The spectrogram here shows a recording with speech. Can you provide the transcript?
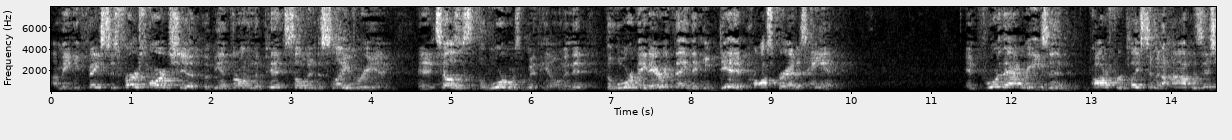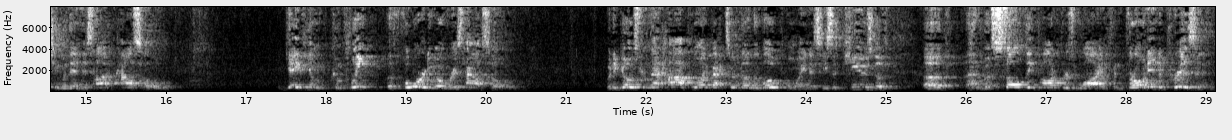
I mean, he faced his first hardship of being thrown in the pit, sold into slavery, and, and it tells us that the Lord was with him and that the Lord made everything that he did prosper at his hand. And for that reason, Potiphar placed him in a high position within his household. Gave him complete authority over his household. But he goes from that high point back to another low point as he's accused of, of, of assaulting Potiphar's wife and thrown into prison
